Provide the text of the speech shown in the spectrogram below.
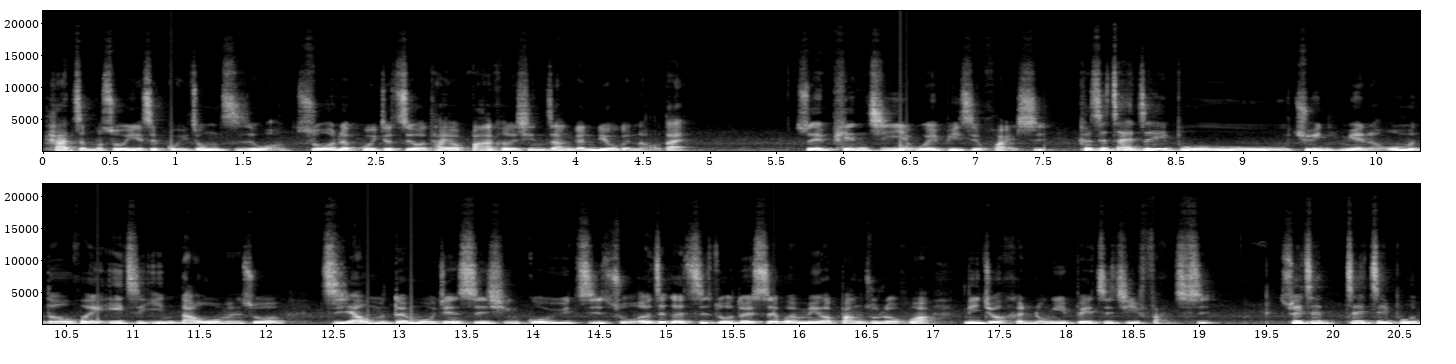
他怎么说也是鬼中之王，所有的鬼就只有他有八颗心脏跟六个脑袋，所以偏激也未必是坏事。可是，在这一部剧里面呢，我们都会一直引导我们说。只要我们对某件事情过于执着，而这个执着对社会没有帮助的话，你就很容易被自己反噬。所以，在在这部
